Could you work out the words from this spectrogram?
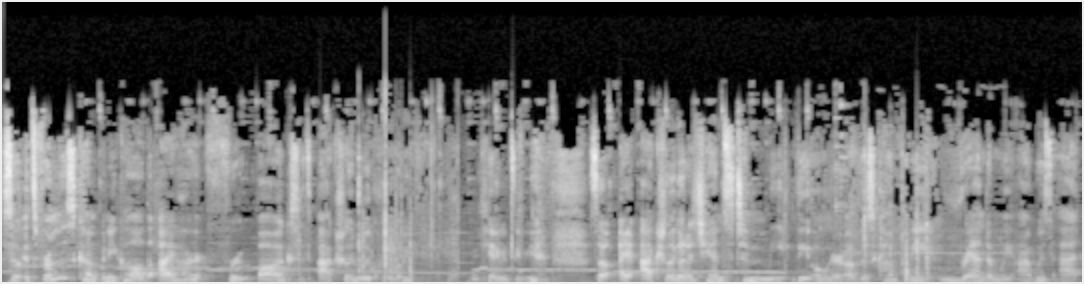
So it's from this company called I Heart Fruit Box. It's actually really cool. Let me, you can't even see me. So I actually got a chance to meet the owner of this company randomly. I was at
